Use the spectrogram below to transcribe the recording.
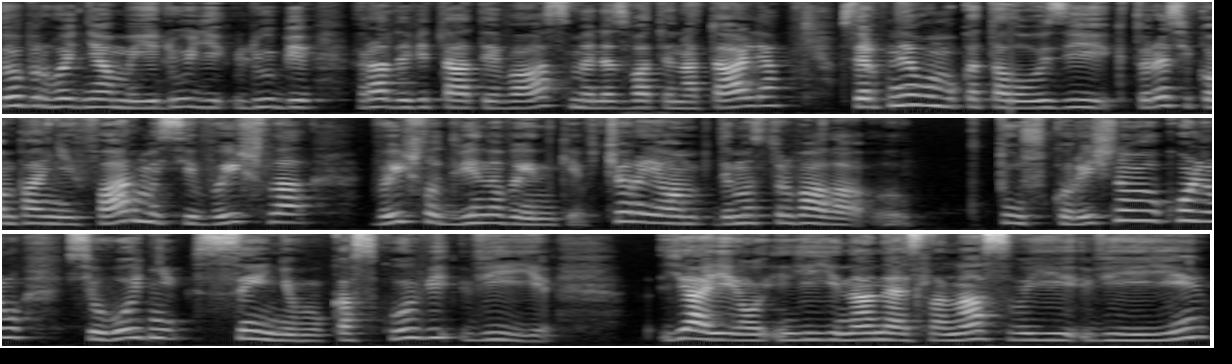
Доброго дня, мої любі! Рада вітати вас. Мене звати Наталя. В серпневому каталозі турецької компанії Фармасі вийшла, вийшло дві новинки. Вчора я вам демонструвала е, туш коричневого кольору, сьогодні синього казкові вії. Я її нанесла на свої вії.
